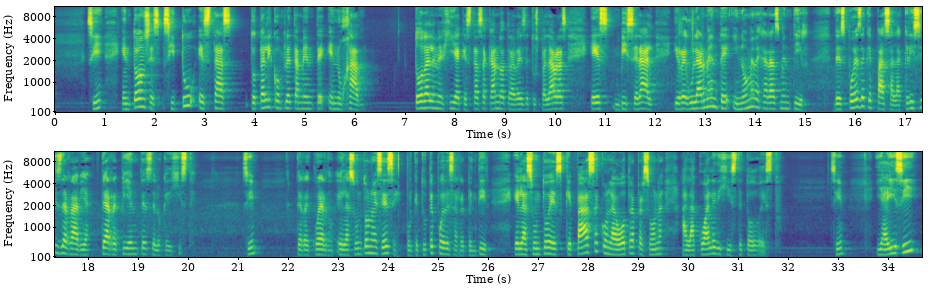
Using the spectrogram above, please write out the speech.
¿Sí? Entonces, si tú estás total y completamente enojado, toda la energía que estás sacando a través de tus palabras es visceral y regularmente, y no me dejarás mentir, después de que pasa la crisis de rabia, te arrepientes de lo que dijiste. ¿sí? Te recuerdo, el asunto no es ese, porque tú te puedes arrepentir. El asunto es qué pasa con la otra persona a la cual le dijiste todo esto. ¿Sí? Y ahí sí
